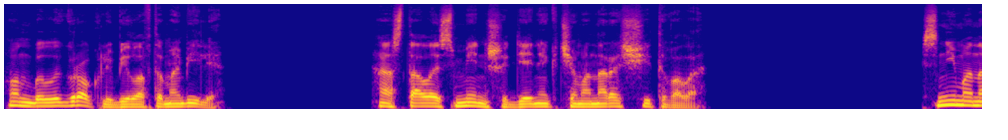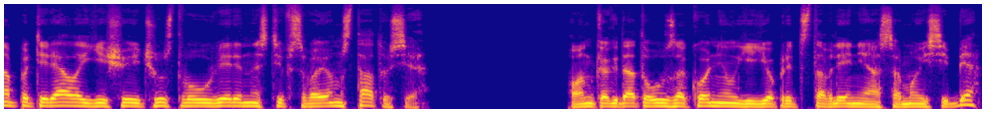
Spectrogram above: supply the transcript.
он был игрок, любил автомобили. Осталось меньше денег, чем она рассчитывала. С ним она потеряла еще и чувство уверенности в своем статусе. Он когда-то узаконил ее представление о самой себе,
